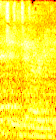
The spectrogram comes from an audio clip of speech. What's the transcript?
Legendary.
